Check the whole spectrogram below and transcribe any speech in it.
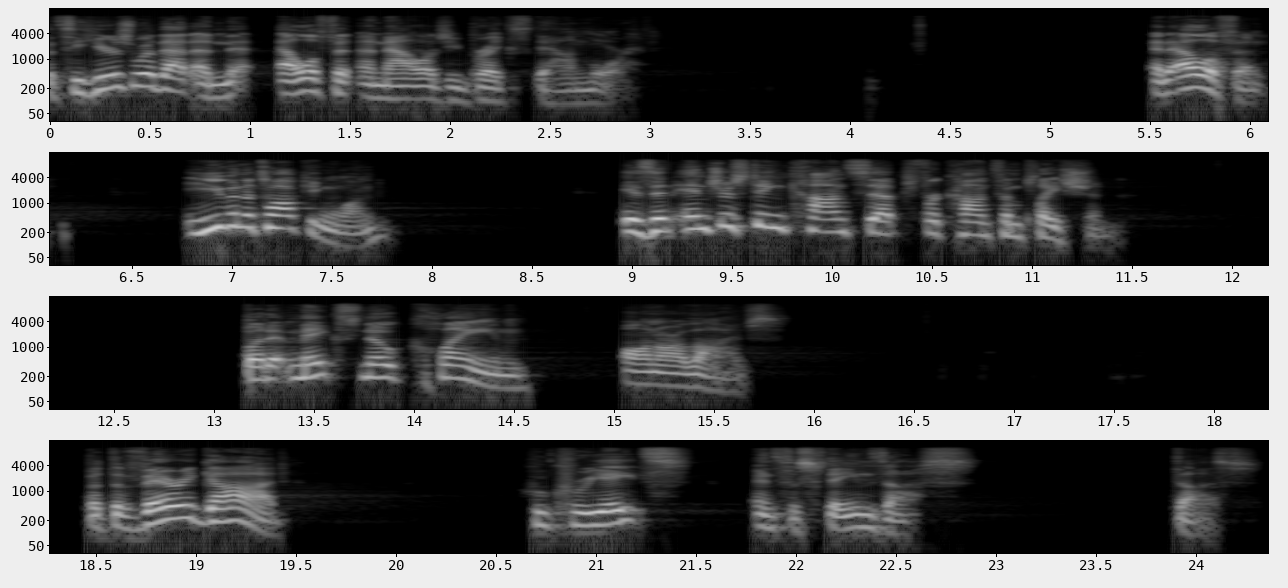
But see, here's where that an elephant analogy breaks down more. An elephant, even a talking one, is an interesting concept for contemplation, but it makes no claim on our lives. But the very God who creates and sustains us does.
